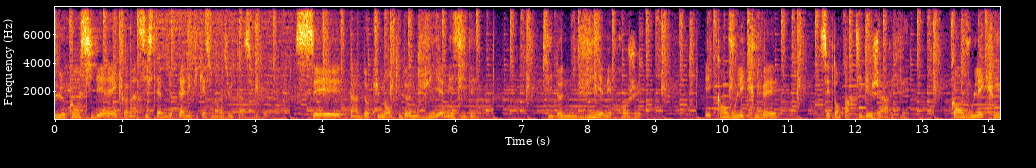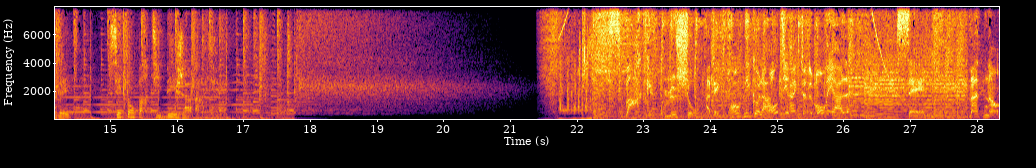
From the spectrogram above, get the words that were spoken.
le considérer comme un système de planification de résultats, si vous voulez. C'est un document qui donne vie à mes idées, qui donne vie à mes projets. Et quand vous l'écrivez, c'est en partie déjà arrivé. Quand vous l'écrivez, c'est en partie déjà arrivé. Spark, le show avec Franck Nicolas en direct de Montréal, c'est maintenant.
